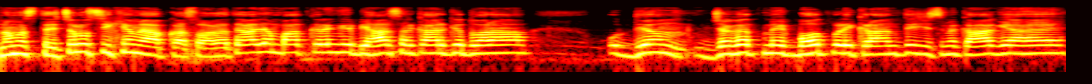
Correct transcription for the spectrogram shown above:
नमस्ते। चलो सीखे में आपका स्वागत है। आज हम बात करेंगे बिहार सरकार के द्वारा उद्यम जगत में एक बहुत बड़ी क्रांति, जिसमें कहा गया है,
